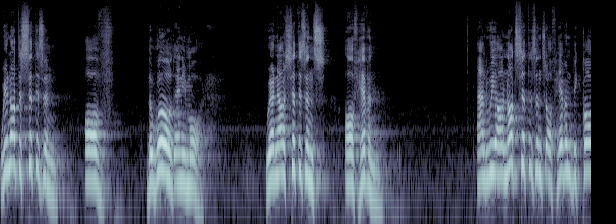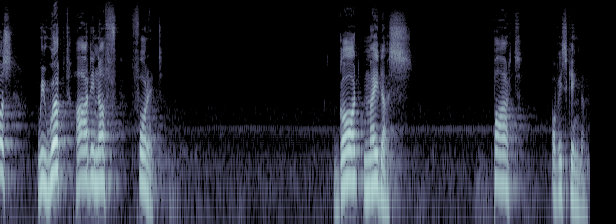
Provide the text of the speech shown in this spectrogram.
We're not a citizen of the world anymore. We are now citizens of heaven. And we are not citizens of heaven because we worked hard enough for it. God made us part of his kingdom.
